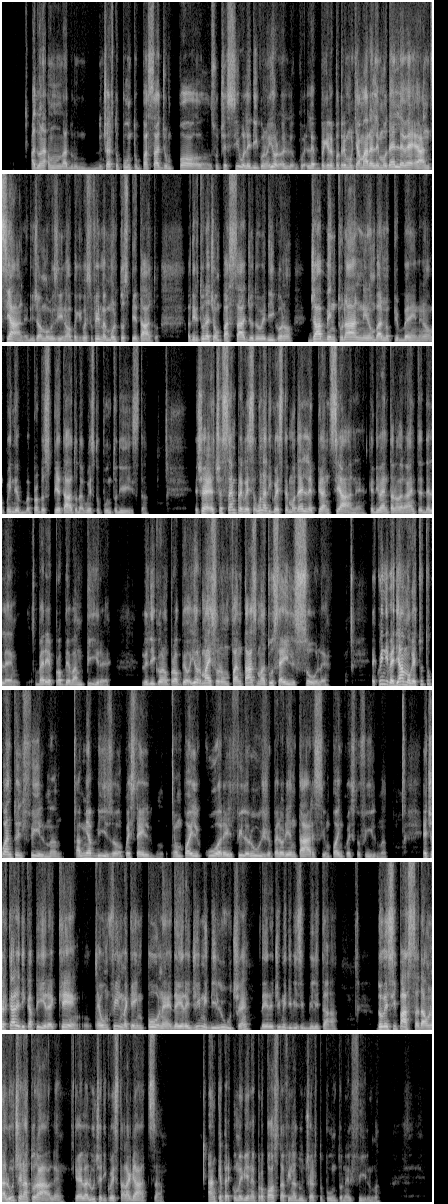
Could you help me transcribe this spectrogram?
ad, una, un, ad, un, certo punto, un passaggio un po' successivo, le dicono, io, le, perché le potremmo chiamare le modelle anziane, diciamo così, no? Perché questo film è molto spietato. Addirittura c'è un passaggio dove dicono già a 21 anni non vanno più bene, no? Quindi è proprio spietato da questo punto di vista. Cioè, c'è sempre questa, una di queste modelle più anziane che diventano veramente delle vere e proprie vampire, le dicono proprio io ormai sono un fantasma, tu sei il sole. E quindi vediamo che tutto quanto il film, a mio avviso, questo è, il, è un po' il cuore, il fil rouge per orientarsi un po' in questo film e cercare di capire che è un film che impone dei regimi di luce, dei regimi di visibilità, dove si passa da una luce naturale, che è la luce di questa ragazza, anche per come viene proposta fino ad un certo punto nel film,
